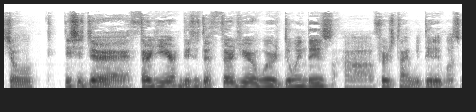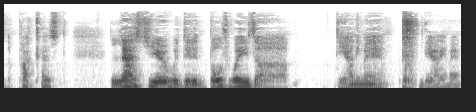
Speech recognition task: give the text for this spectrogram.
so this is the third year. This is the third year we're doing this. Uh, first time we did it was on the podcast. Last year we did it both ways. Uh, the anime, the anime,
